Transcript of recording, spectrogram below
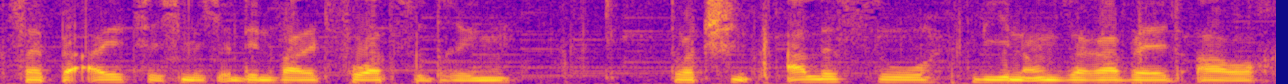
deshalb beeilte ich mich, in den Wald vorzudringen. Dort schien alles so wie in unserer Welt auch.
